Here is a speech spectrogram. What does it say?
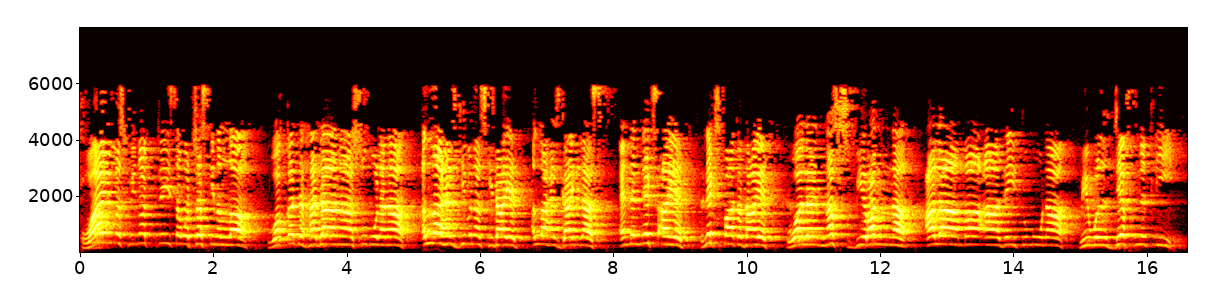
Why must we not place our trust in Allah? وَقَدْ هَدَانَا سُبُلَنَا Allah has given us hidayat. Allah has guided us. And the next ayat, the next part of the ayat, وَلَنَصْبِرَنَّ عَلَى مَا آذَيْتُمُونَا We will definitely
